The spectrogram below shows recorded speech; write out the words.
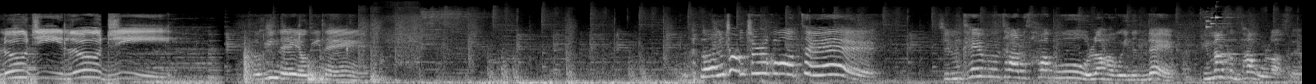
루지 루지. 여기네 여기네. 나 엄청 추울 것 같아. 지금 케이블카를 타고 올라가고 있는데 이만큼 타고 올라왔어요.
